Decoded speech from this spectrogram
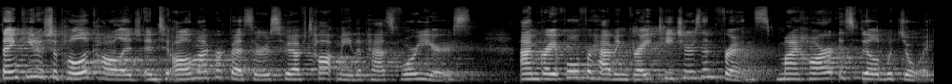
Thank you to Chipola College and to all my professors who have taught me the past four years. I'm grateful for having great teachers and friends. My heart is filled with joy.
